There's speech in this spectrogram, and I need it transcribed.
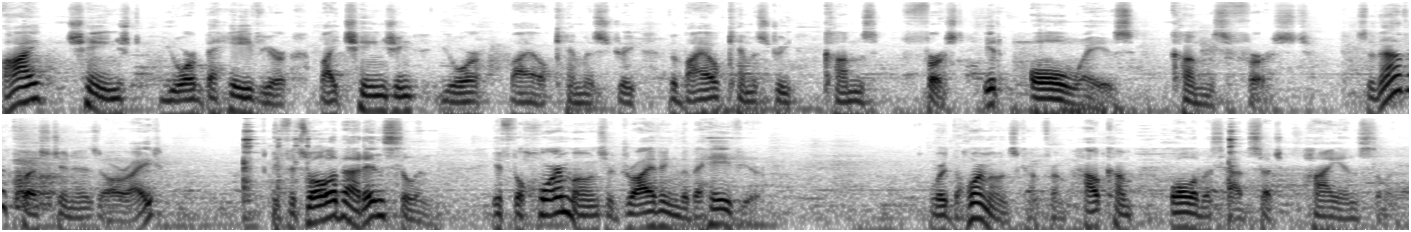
I changed your behavior by changing your biochemistry. The biochemistry comes first. It always comes first. So now the question is all right, if it's all about insulin, if the hormones are driving the behavior, where'd the hormones come from? How come all of us have such high insulin?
